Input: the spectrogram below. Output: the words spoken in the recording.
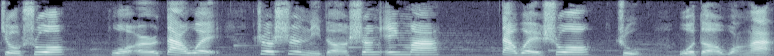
就说：“我儿大卫，这是你的声音吗？”大卫说：“主，我的王啊，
